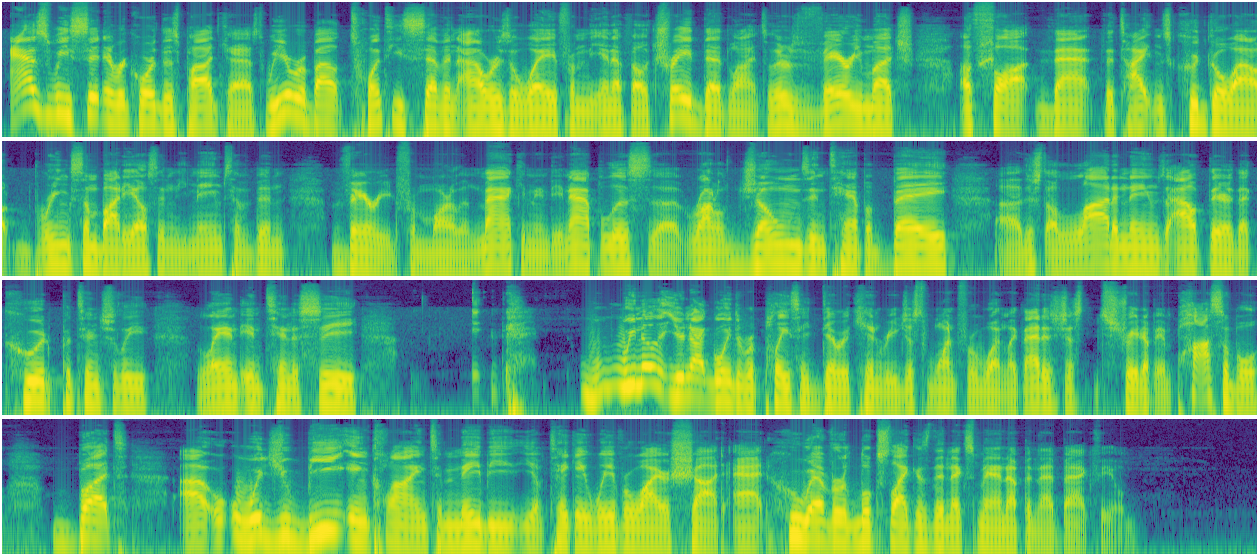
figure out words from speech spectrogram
as we sit and record this podcast, we are about 27 hours away from the NFL trade deadline. So there's very much a thought that the Titans could go out, bring somebody else, and the names have been varied from Marlon Mack in Indianapolis, uh, Ronald Jones in Tampa Bay. Uh, just a lot of names out there that could potentially land in Tennessee. It, we know that you're not going to replace a Derrick Henry just one for one. Like that is just straight up impossible. But uh, would you be inclined to maybe you know take a waiver wire shot at whoever looks like is the next man up in that backfield?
